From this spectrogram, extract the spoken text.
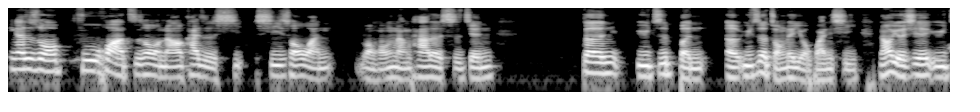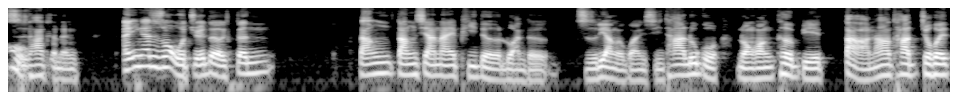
应该是说孵化之后，然后开始吸吸收完卵黄囊，它的时间跟鱼之本呃鱼只的种类有关系，然后有些鱼只它可能。哦哎，应该是说，我觉得跟当当下那一批的卵的质量有关系。它如果卵黄特别大，然后它就会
